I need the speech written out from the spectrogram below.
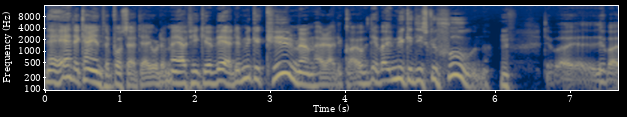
Nej, det kan jag inte påstå att jag gjorde. Men jag fick ju väldigt mycket kul med de här radikala. Och det var ju mycket diskussion. Mm. Det var, det var,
